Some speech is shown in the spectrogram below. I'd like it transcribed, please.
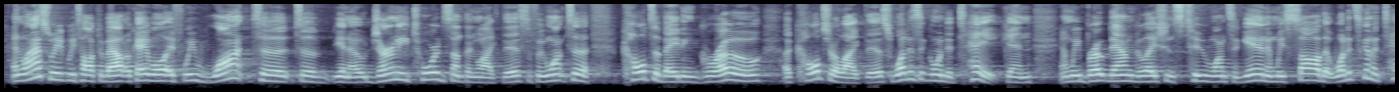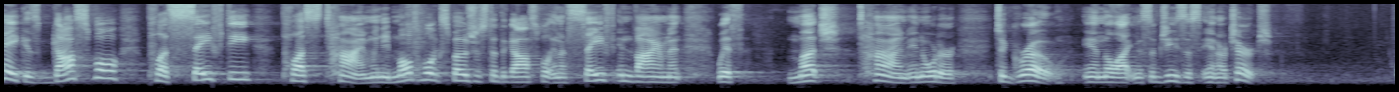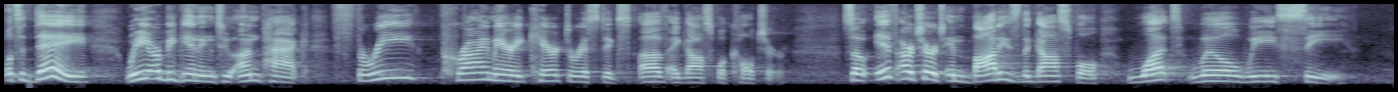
And last week we talked about, okay, well, if we want to, to, you know, journey towards something like this, if we want to cultivate and grow a culture like this, what is it going to take? And, and we broke down Galatians 2 once again, and we saw that what it's going to take is gospel plus safety plus time. We need multiple exposures to the gospel in a safe environment with much time in order to grow in the likeness of Jesus in our church. Well, today, we are beginning to unpack three primary characteristics of a gospel culture. So, if our church embodies the gospel, what will we see?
